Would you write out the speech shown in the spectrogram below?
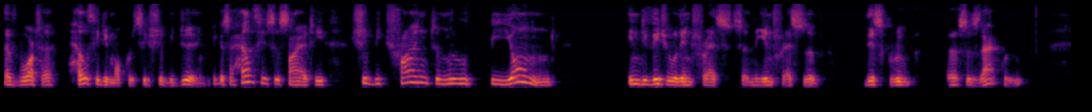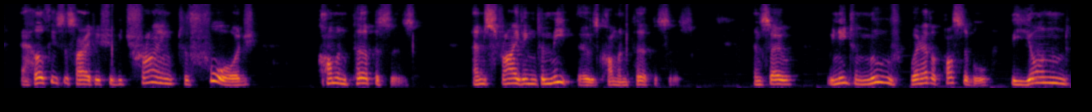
of what a healthy democracy should be doing, because a healthy society should be trying to move beyond individual interests and the interests of this group versus that group. A healthy society should be trying to forge common purposes and striving to meet those common purposes. And so we need to move wherever possible beyond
